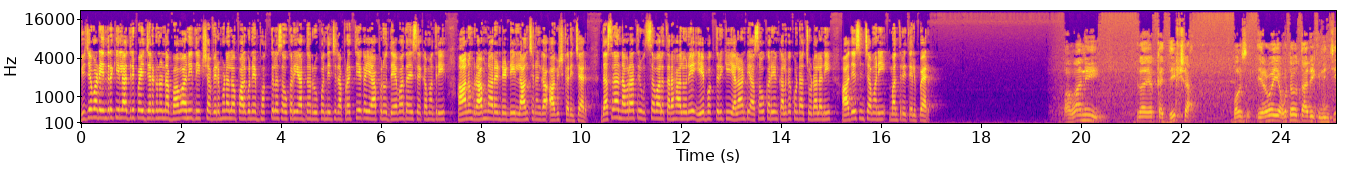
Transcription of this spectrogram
విజయవాడ ఇంద్రకీలాద్రిపై జరగనున్న భవానీ దీక్ష విరమణలో పాల్గొనే భక్తుల సౌకర్యార్థం రూపొందించిన ప్రత్యేక యాప్ను దేవాదాయ శాఖ మంత్రి ఆనం రామనారాయణ రెడ్డి లాంఛనంగా ఆవిష్కరించారు. దసరా నవరాత్రి ఉత్సవాల తరహాలోనే ఏ భక్తుడికి ఎలాంటి అసౌకర్యం కలగకుండా చూడాలని ఆదేశించామని మంత్రి తెలిపారు. భవానీ యొక్క దీక్ష బహుశా ఇరవై ఒకటవ తారీఖు నుంచి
